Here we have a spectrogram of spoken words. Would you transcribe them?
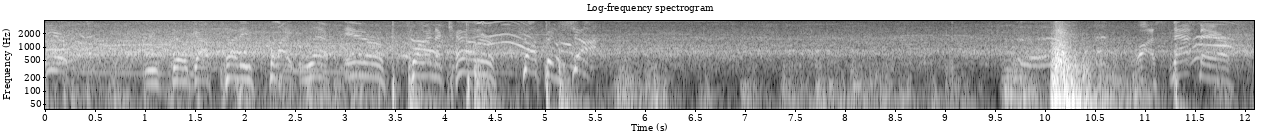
here. She's still got plenty fight left in her, trying to counter, dropping shots. Wow, snapmare. Oh,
